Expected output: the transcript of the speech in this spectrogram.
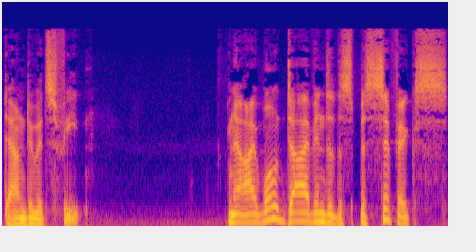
down to its feet. Now, I won't dive into the specifics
